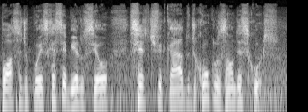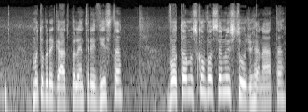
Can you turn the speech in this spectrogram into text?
possa depois receber o seu certificado de conclusão desse curso. Muito obrigado pela entrevista. Voltamos com você no estúdio, Renata.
